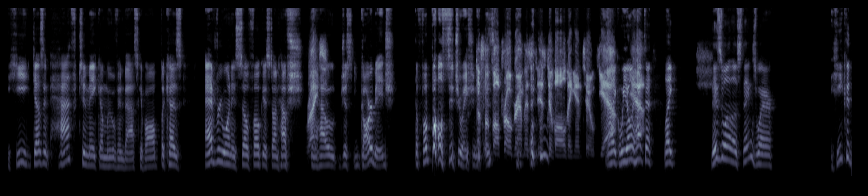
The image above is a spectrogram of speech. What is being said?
he doesn't have to make a move in basketball because everyone is so focused on how sh- Right. how just garbage the football situation is. The is. football program is, is devolving into. Yeah, like we don't yeah. have to like this is one of those things where he could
